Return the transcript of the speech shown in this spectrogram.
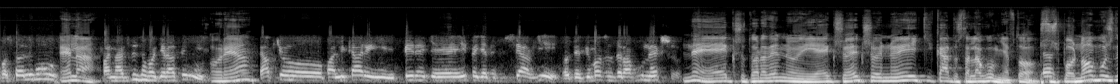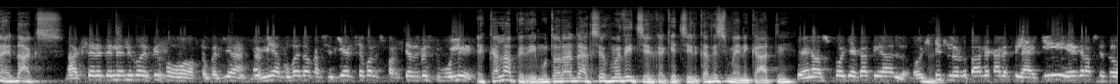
Αποστόλη μου. Έλα. Παναγιώτης από Κερατίνη. Ωραία. Κάποιο παλικάρι πήρε και είπε για τη Χρυσή Αυγή ότι ετοιμάζονται να βγουν έξω. Ναι, έξω τώρα δεν εννοεί έξω, έξω εννοεί εκεί κάτω στα λαγούμια αυτό. Στους πονόμους, ναι, εντάξει. Να ξέρετε, είναι λίγο επίφοβο αυτό, παιδιά. Με μία κουβέντα ο Κασιδιάρης έβαλε τι παρτιές μέσα στη Βουλή. Ε, καλά, παιδί μου, τώρα εντάξει, έχουμε δει τσίρκα και τσίρκα, δεν σημαίνει κάτι. Και να σου πω και κάτι άλλο. Ο Χίτλερ όταν έκανε φυλακή έγραψε το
